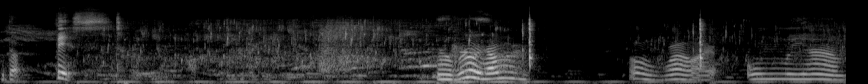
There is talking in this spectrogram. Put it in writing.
with a fist. Now really how Oh wow, I only have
